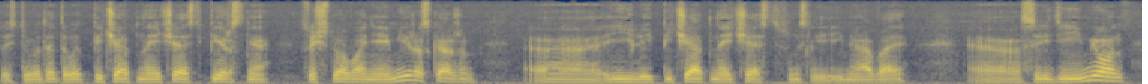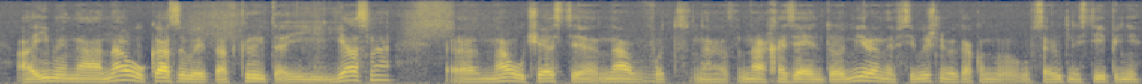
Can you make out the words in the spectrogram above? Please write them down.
То есть вот эта вот печатная часть перстня существования мира, скажем, э, или печатная часть, в смысле имя Авая, э, среди имен, а именно она указывает открыто и ясно э, на участие, на, вот, на, на хозяина этого мира, на Всевышнего, как он в абсолютной степени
